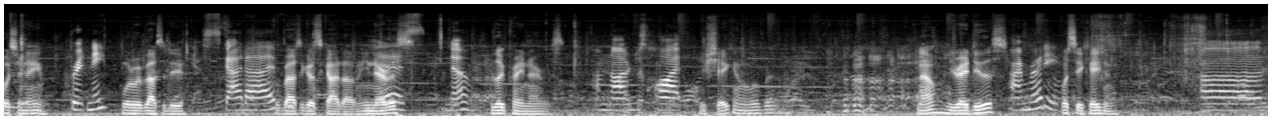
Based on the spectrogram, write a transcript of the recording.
What's your name? Brittney. What are we about to do? Skydive. We're about to go skydiving. Are you nervous? Yes. No, You look pretty nervous. I'm not. I'm just hot. You're shaking a little bit. No? You ready to do this? I'm ready. What's the occasion? Uh,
